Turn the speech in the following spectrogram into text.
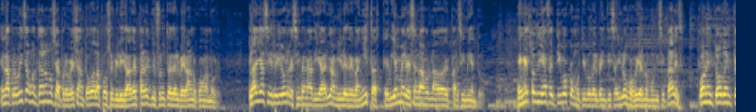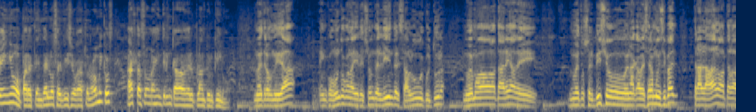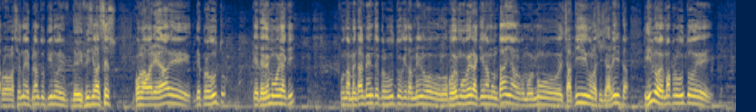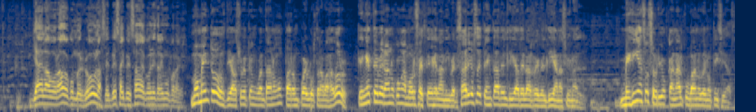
En la provincia de Guantánamo se aprovechan todas las posibilidades para el disfrute del verano con amor. Playas y ríos reciben a diario a miles de bañistas que bien merecen la jornada de esparcimiento. En estos días festivos con motivo del 26 los gobiernos municipales ponen todo empeño para extender los servicios gastronómicos hasta zonas intrincadas del plan turquino. Nuestra unidad, en conjunto con la dirección del INDER, Salud y Cultura, nos hemos dado la tarea de nuestro servicio en la cabecera municipal trasladarlo hasta las poblaciones del plan turquino de, difícil acceso, con la variedad de, productos que tenemos hoy aquí. Fundamentalmente productos que también lo, podemos ver aquí en la montaña, como vemos el chatino, la chicharrita y los demás productos de, ya elaborados como el ron, la cerveza y pensada que hoy le traemos para acá. Momentos de asueto en Guantánamo para un pueblo trabajador, que en este verano con amor festeje el aniversario 70 del Día de la Rebeldía Nacional. Mejía Osorio, Canal Cubano de Noticias.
